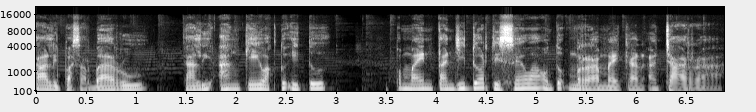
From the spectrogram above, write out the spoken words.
Kali Pasar Baru, Kali Angke waktu itu, pemain Tanjidor disewa untuk meramaikan acara.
